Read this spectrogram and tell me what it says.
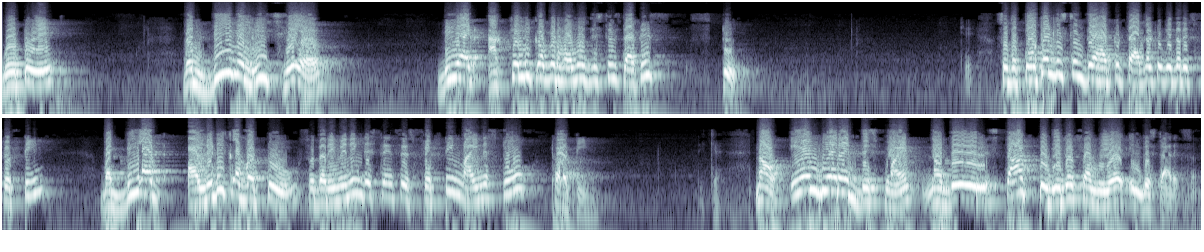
go to A. When B will reach here, B had actually covered how much distance? That is 2. Okay. So the total distance they had to travel together is 15, but B had already covered 2, so the remaining distance is 15 minus 2, 13. Okay. Now A and B are at this point, now they will start together from here in this direction.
